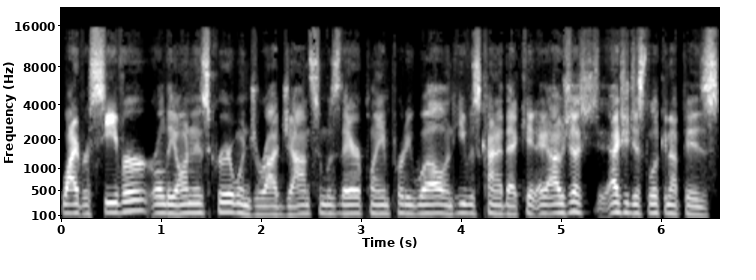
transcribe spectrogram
wide receiver early on in his career when Jerrod Johnson was there playing pretty well, and he was kind of that kid. I was just actually just looking up his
